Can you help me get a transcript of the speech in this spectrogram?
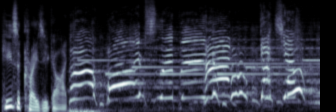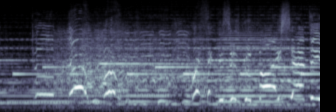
he's a crazy guy. Ah, I'm slipping! Ah, gotcha! I think this is goodbye, Sandy!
